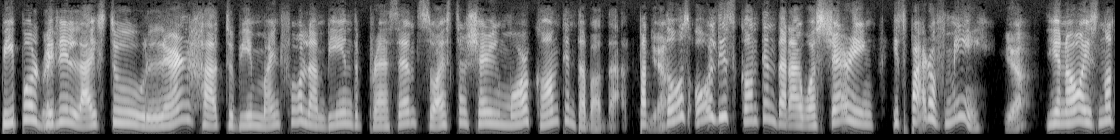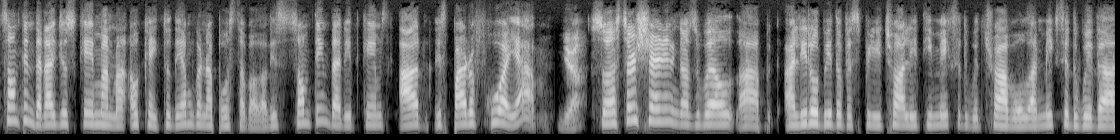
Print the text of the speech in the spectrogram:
people Right. really likes to learn how to be mindful and be in the present so i start sharing more content about that but Yeah. those all this content that i was sharing is part of me Yeah. you know it's not something that i just came and okay today i'm going to post about that it's something that it came out it's part of who i am Yeah. so I start sharing as well uh, a little bit of spirituality, mix it with travel, and mix it with uh,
